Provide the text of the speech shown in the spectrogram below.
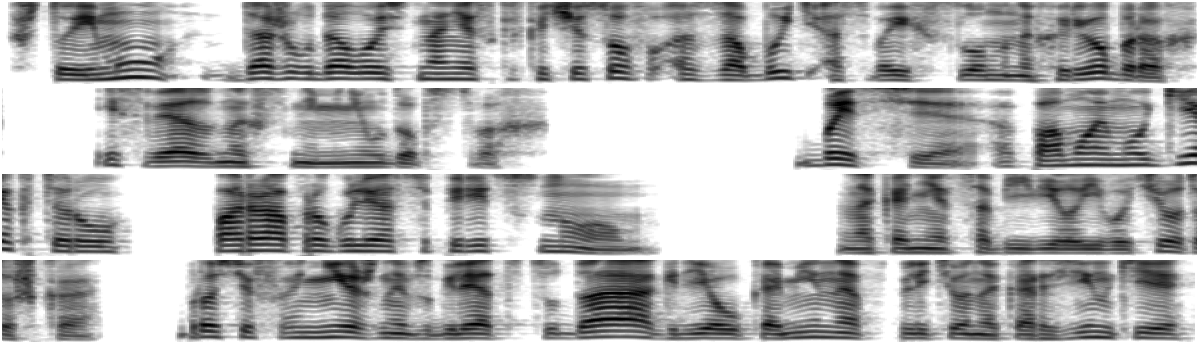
что ему даже удалось на несколько часов забыть о своих сломанных ребрах и связанных с ними неудобствах. «Бетси, по-моему, Гектору Пора прогуляться перед сном. Наконец объявила его тетушка, бросив нежный взгляд туда, где у камина в плетеной корзинке,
